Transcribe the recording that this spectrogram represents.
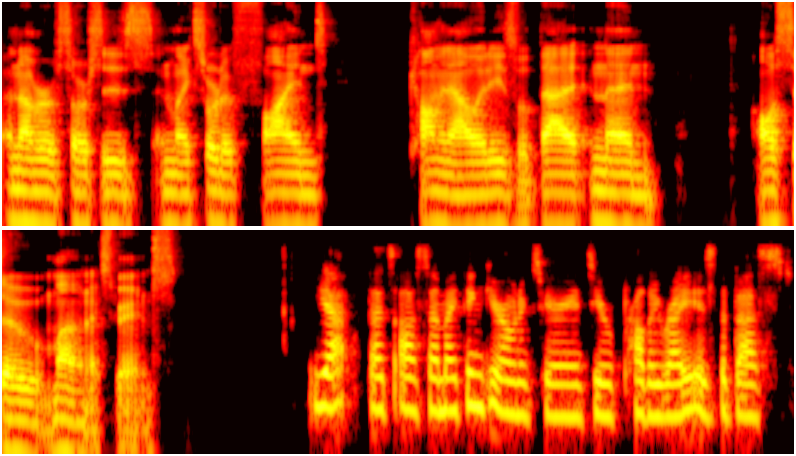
a number of sources and like sort of find commonalities with that, and then also my own experience. Yeah, that's awesome. I think your own experience, you're probably right, is the best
